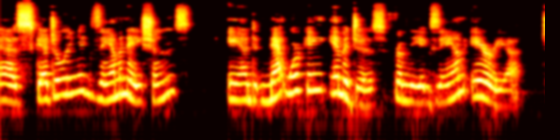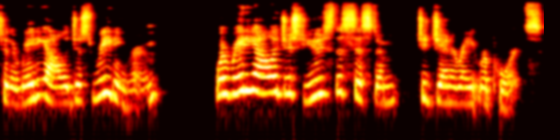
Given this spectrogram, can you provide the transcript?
as scheduling examinations and networking images from the exam area to the radiologist reading room, where radiologists use the system to generate reports.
